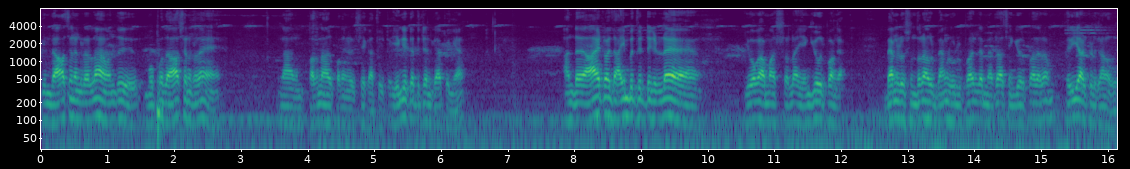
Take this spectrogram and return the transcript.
இந்த ஆசனங்களெல்லாம் வந்து முப்பது ஆசனங்களை நான் பதினாறு பதினேழு விஷயம் கற்றுக்கிட்டேன் எங்கே கற்றுக்கிட்டேன்னு கேட்பீங்க அந்த ஆயிரத்தி தொள்ளாயிரத்தி ஐம்பத்தெட்டுகளில் யோகா மாஸ்டர்லாம் எங்கேயோ இருப்பாங்க. பெங்களூர் சுந்தரம் அவர் பெங்களூர் இருப்பார். இல்லை மெட்ராஸ் எங்கேயோ இருப்பார். அதெல்லாம் பெரிய ஆட்களுக்கானது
